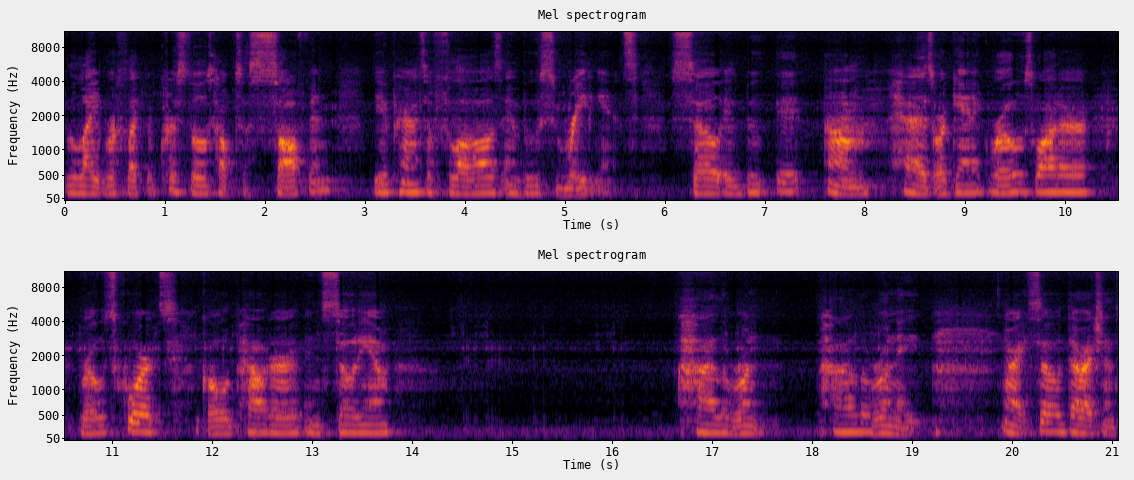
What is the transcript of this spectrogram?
light reflective crystals help to soften the appearance of flaws and boost radiance. So it, it um, has organic rose water, rose quartz, gold powder, and sodium hyaluron hyaluronate. Alright, so directions.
